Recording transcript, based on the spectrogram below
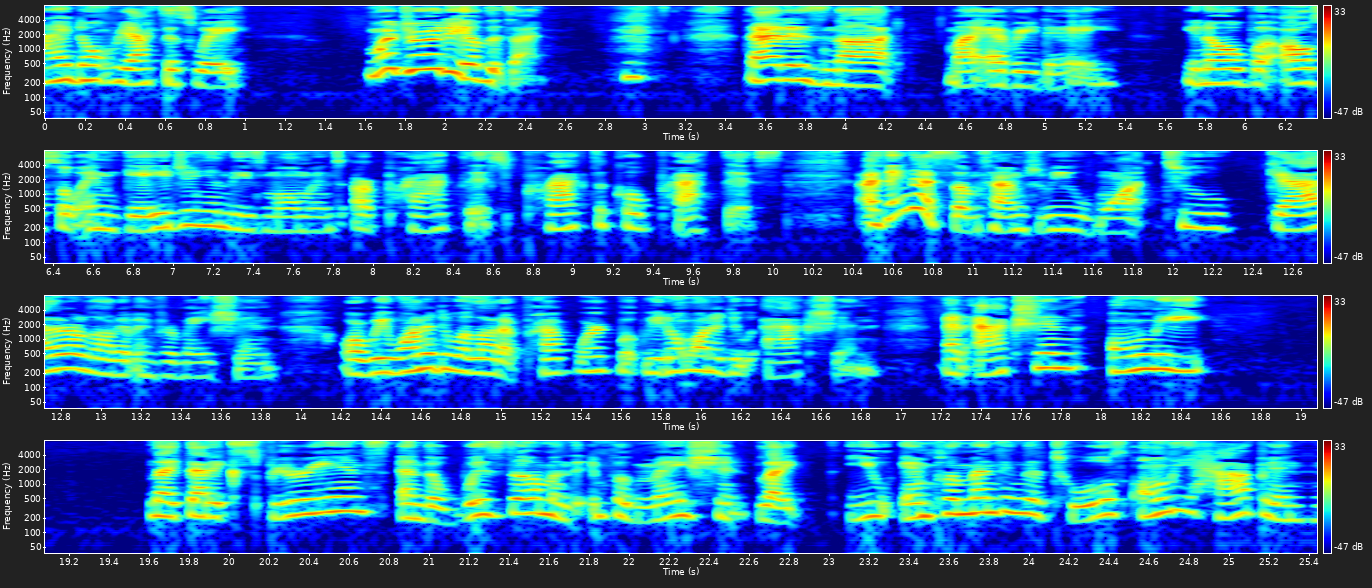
I don't react this way majority of the time. that is not my everyday you know, but also engaging in these moments are practice, practical practice. I think that sometimes we want to gather a lot of information or we want to do a lot of prep work, but we don't want to do action. And action only, like that experience and the wisdom and the information, like you implementing the tools only happen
